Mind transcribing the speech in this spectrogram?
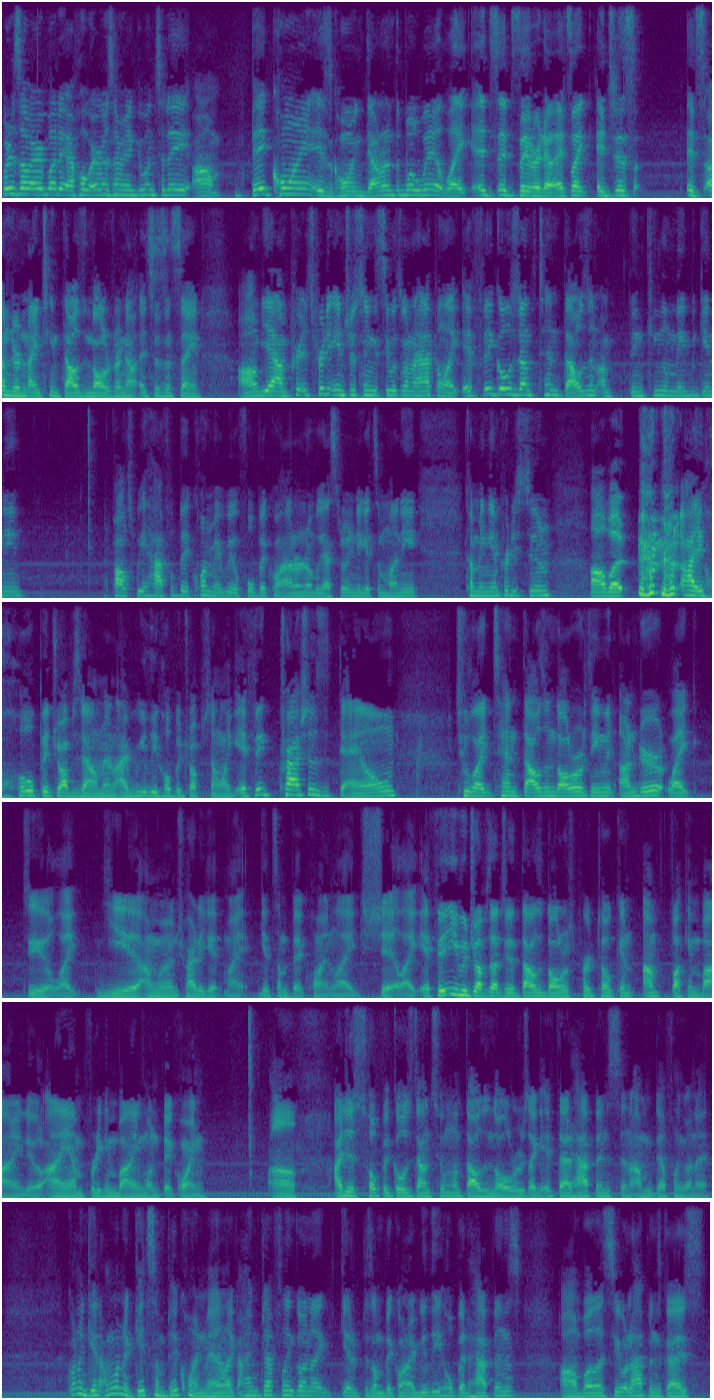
What is up, everybody? I hope everyone's having a good one today. Um, Bitcoin is going down at the moment. Like it's there right now. It's like it's just it's under nineteen thousand dollars right now. It's just insane. Um, yeah, I'm pre- it's pretty interesting to see what's gonna happen. Like if it goes down to ten thousand, I'm thinking of maybe getting possibly half a Bitcoin, maybe a full Bitcoin. I don't know. We got still need to get some money coming in pretty soon. Uh, but I hope it drops down, man. I really hope it drops down. Like if it crashes down to like ten thousand dollars, even under, like dude, like yeah, I'm gonna try to get my get some Bitcoin. Like shit, like if it even drops out to a thousand dollars per token, I'm fucking buying, dude. I am freaking buying one Bitcoin. Uh, I just hope it goes down to one thousand dollars. Like if that happens, then I'm definitely gonna gonna get I'm gonna get some Bitcoin, man. Like I'm definitely gonna get some Bitcoin. I really hope it happens. Um, but let's see what happens, guys.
